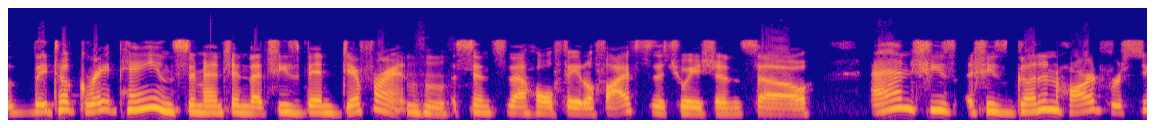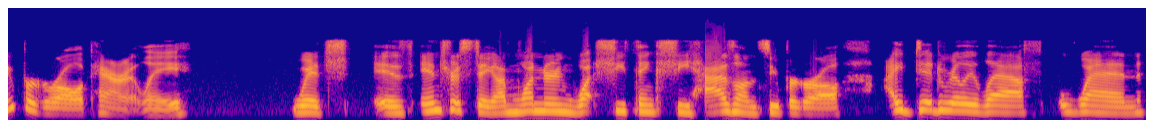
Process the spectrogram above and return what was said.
they took great pains to mention that she's been different mm-hmm. since the whole Fatal Five situation. So, and she's she's gunning hard for Supergirl apparently, which is interesting. I'm wondering what she thinks she has on Supergirl. I did really laugh when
